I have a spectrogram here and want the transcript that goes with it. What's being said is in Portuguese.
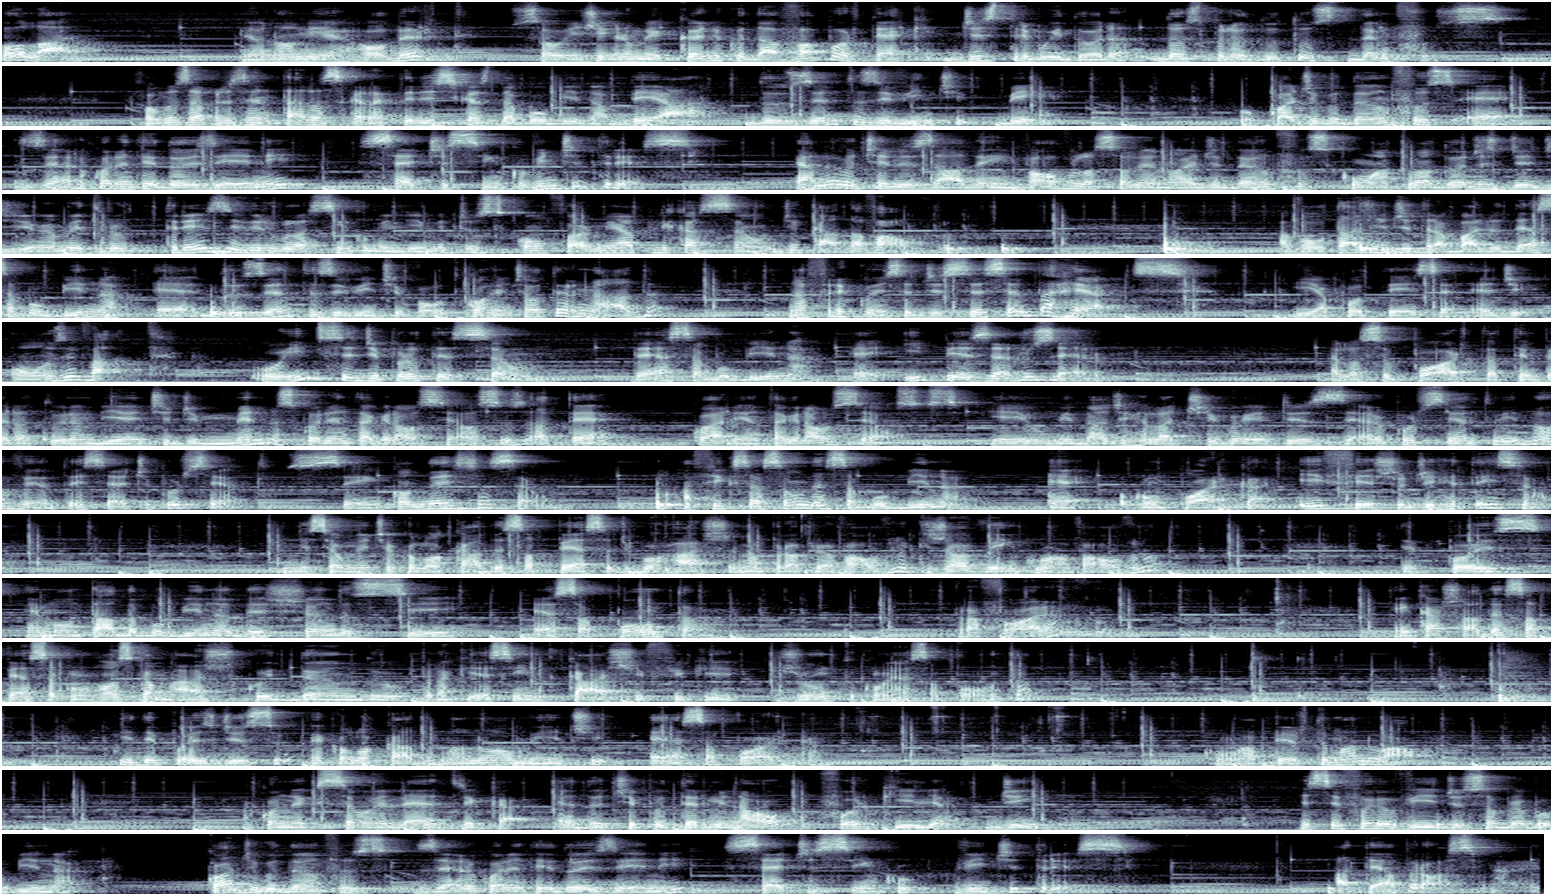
Olá, meu nome é Robert, sou engenheiro mecânico da Vaportec, distribuidora dos produtos Danfoss. Vamos apresentar as características da bobina BA220B. O código Danfoss é 042N7523. Ela é utilizada em válvula solenoide Danfoss com atuadores de diâmetro 13,5 mm conforme a aplicação de cada válvula. A voltagem de trabalho dessa bobina é 220 V corrente alternada na frequência de 60 Hz e a potência é de 11 W. O índice de proteção dessa bobina é IP00. Ela suporta a temperatura ambiente de menos 40 graus Celsius até 40 graus Celsius e umidade relativa entre 0% e 97%, sem condensação. A fixação dessa bobina é com porca e fecho de retenção. Inicialmente é colocada essa peça de borracha na própria válvula, que já vem com a válvula. Depois é montada a bobina deixando-se essa ponta para fora. Encaixada essa peça com rosca macho, cuidando para que esse encaixe fique junto com essa ponta. E depois disso é colocado manualmente essa porca com aperto manual. A conexão elétrica é do tipo terminal forquilha DIN. Esse foi o vídeo sobre a bobina Código Danfoss 042N7523. Até a próxima!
